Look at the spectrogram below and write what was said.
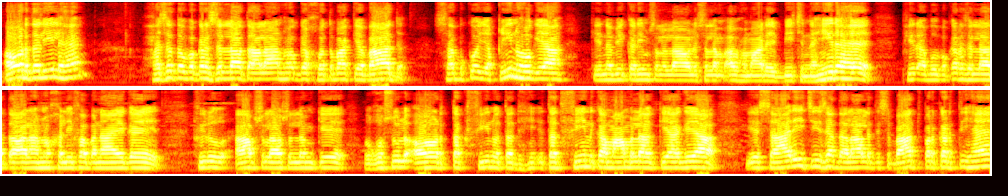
اور دلیل ہے، حضرت بکر صلی اللہ تعالیٰ عنہ کے خطبہ کے بعد سب کو یقین ہو گیا کہ نبی کریم صلی اللہ علیہ وسلم اب ہمارے بیچ نہیں رہے۔ پھر ابو بکر صلی اللہ تعالیٰ عنہ خلیفہ بنائے گئے۔ پھر آپ صلی اللہ علیہ وسلم کے غسل اور تکفین و تدفین کا معاملہ کیا گیا۔ یہ ساری چیزیں دلالت اس بات پر کرتی ہیں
